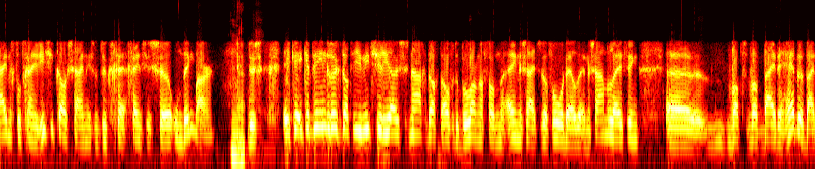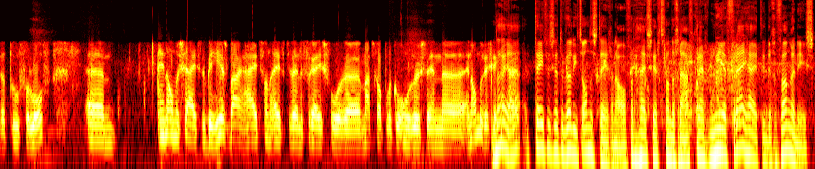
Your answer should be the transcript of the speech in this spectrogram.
weinig tot geen risico's zijn, is natuurlijk ge geen is ondenkbaar. Ja. Dus ik, ik heb de indruk dat hier niet serieus is nagedacht over de belangen van enerzijds de vooroordelen en de samenleving. wat, wat beide hebben bij dat proefverlof. Um, en anderzijds de beheersbaarheid van eventuele vrees voor uh, maatschappelijke onrust en, uh, en andere gekkigheid. Nou ja, Teven zet er wel iets anders tegenover. Hij zegt Van de Graaf krijgt meer vrijheid in de gevangenis.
